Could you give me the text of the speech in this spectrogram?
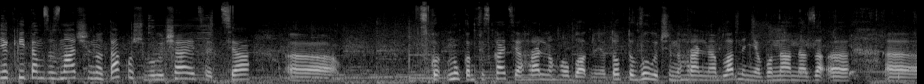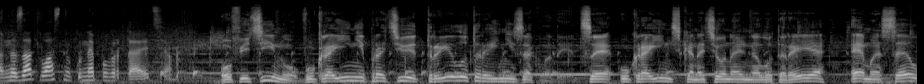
який там зазначено, також вилучається ця ну, конфіскація грального обладнання. Тобто вилучене гральне обладнання, вона назад, е, е, назад власнику не повертається. Офіційно в Україні працює три лотерейні заклади: це Українська національна лотерея, МСЛ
